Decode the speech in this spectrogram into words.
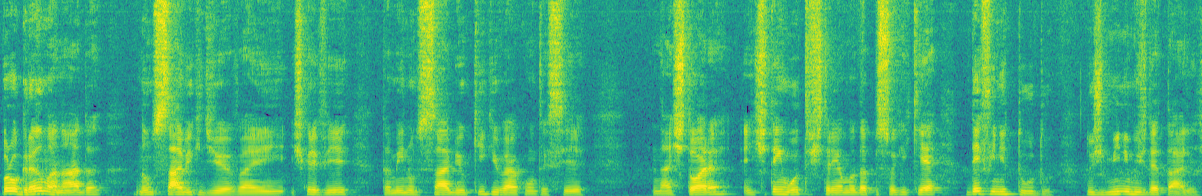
programa nada, não sabe que dia vai escrever, também não sabe o que, que vai acontecer na história, a gente tem o outro extremo da pessoa que quer definir tudo, dos mínimos detalhes.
